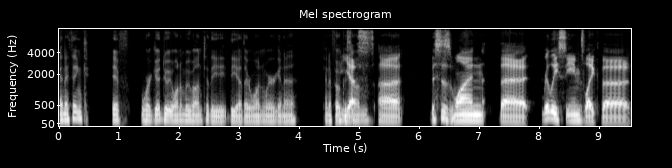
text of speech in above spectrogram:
And I think if we're good. Do we want to move on to the the other one we're gonna kind of focus yes. on? Uh, this is one that really seems like the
